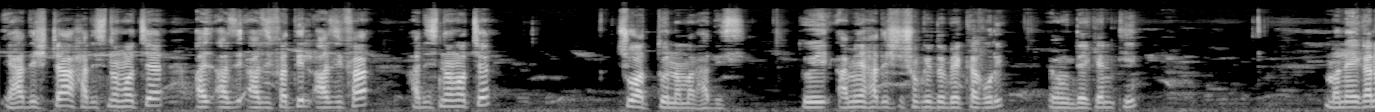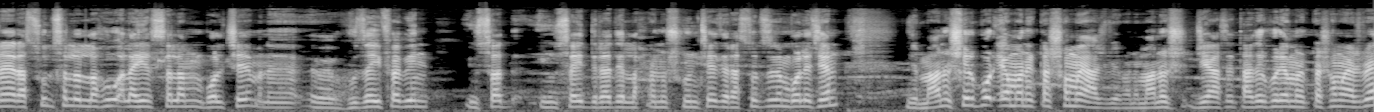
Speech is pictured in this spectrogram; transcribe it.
এই হাদিসটা, হাদিস নাম হচ্ছে আজ- আজি- আজিফাতিল আজিফা, হাদিস নাম হচ্ছে চুয়াত্তর নম্বর হাদিস। তো এই আমি হাদিসটা সংক্ষিপ্ত ব্যাখ্যা করি এবং দেখেন কি। মানে এখানে রাসুল সাল্লাহু আলাইসাল্লাম বলছে মানে হুজাইফা বিন ইউসাদ, ইউসাইদ রাজু শুনছে যে রাসুল সাল্লাম বলেছেন যে মানুষের উপর এমন একটা সময় আসবে মানে মানুষ যে আছে তাদের উপর এমন একটা সময় আসবে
